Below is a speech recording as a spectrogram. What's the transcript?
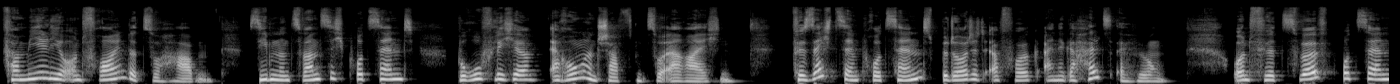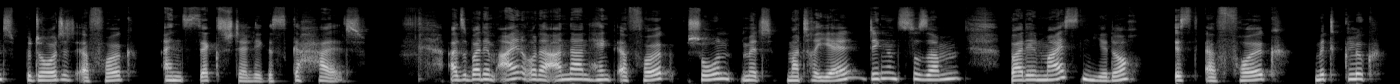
Familie und Freunde zu haben, 27 Prozent berufliche Errungenschaften zu erreichen. Für 16 Prozent bedeutet Erfolg eine Gehaltserhöhung. Und für 12 Prozent bedeutet Erfolg ein sechsstelliges Gehalt. Also bei dem einen oder anderen hängt Erfolg schon mit materiellen Dingen zusammen. Bei den meisten jedoch ist Erfolg mit Glück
